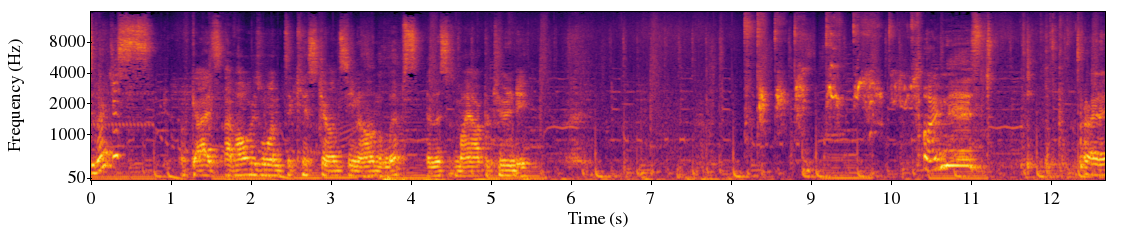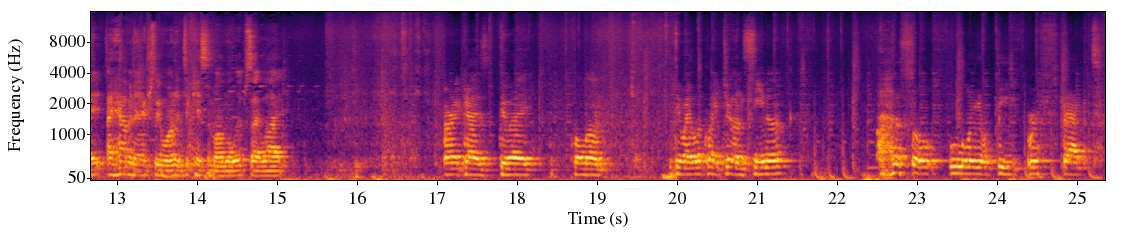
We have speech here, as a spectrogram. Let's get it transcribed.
Did I just... Guys, I've always wanted to kiss John Cena on the lips, and this is my opportunity. I missed! Alright, I, I haven't actually wanted to kiss him on the lips, I lied. Alright, guys, do I. Hold on. Do I look like John Cena? Hustle, loyalty, respect.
